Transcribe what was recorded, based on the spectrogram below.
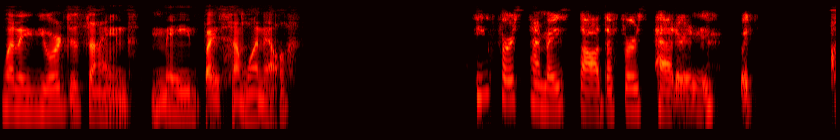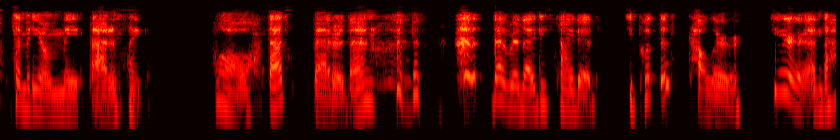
one of your designs made by someone else? I think first time I saw the first pattern with somebody who made that, it's like, whoa, that's better than than when I decided to put this color here, and that's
